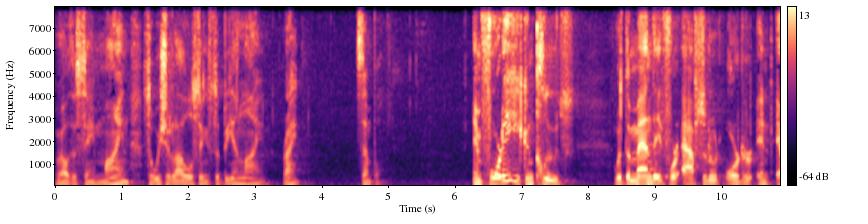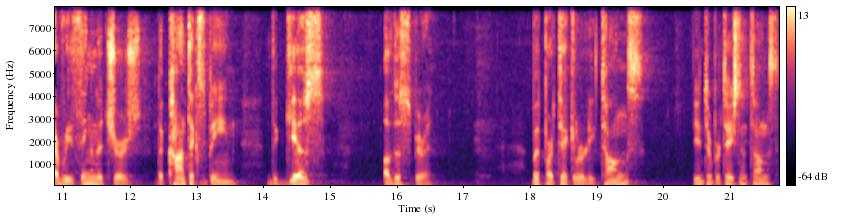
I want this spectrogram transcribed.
We all have the same mind. So we should allow those things to be in line, right? Simple. In 40, he concludes with the mandate for absolute order in everything in the church, the context being the gifts of the Spirit but particularly tongues, the interpretation of tongues,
